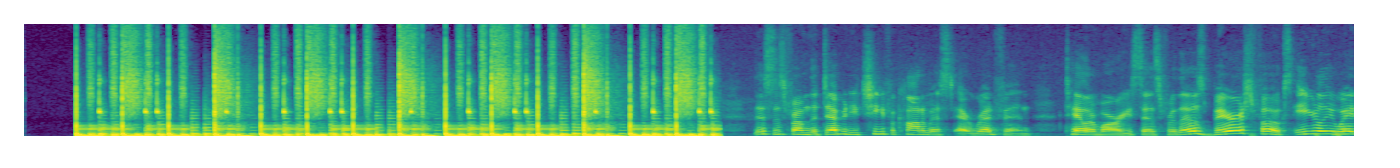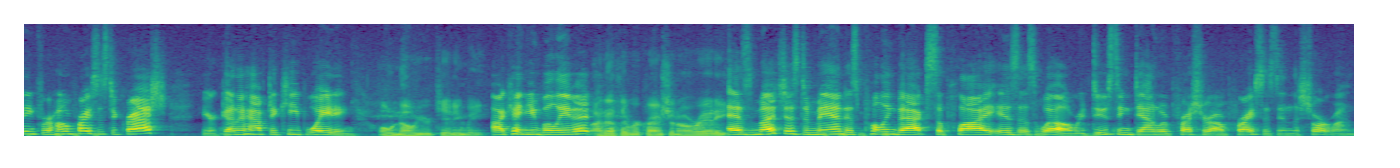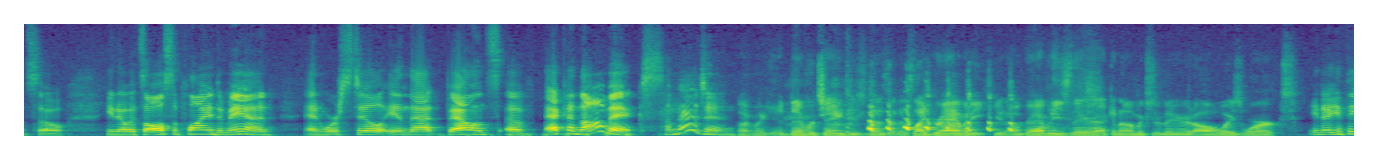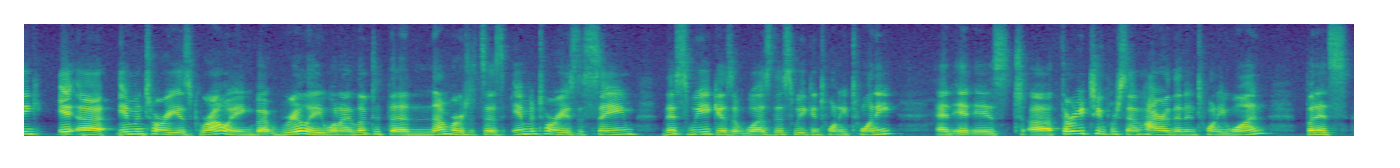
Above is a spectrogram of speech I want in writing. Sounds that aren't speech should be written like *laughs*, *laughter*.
this is from the deputy chief economist at Redfin, Taylor Marr. Says, for those bearish folks eagerly waiting for home prices to crash, you're gonna have to keep waiting. Oh no, you're kidding me. Uh, can you believe it? I thought they were crashing already. As much as demand is pulling back, supply is as well, reducing downward pressure on prices in the short run. So, you know, it's all supply and demand, and we're still in that balance of economics. Imagine. Oh my, it never changes, does it? It's like gravity. You know, gravity's there, economics are there. It always works. You know, you think it, uh, inventory is growing, but really, when I looked at the numbers, it says inventory is the same this week as it was this week in 2020, and it is t- uh, 32% higher than in 21, but it's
